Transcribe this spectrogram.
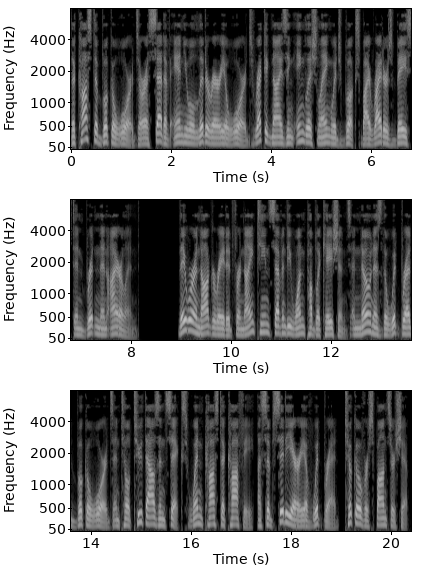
The Costa Book Awards are a set of annual literary awards recognising English-language books by writers based in Britain and Ireland. They were inaugurated for 1971 publications and known as the Whitbread Book Awards until 2006 when Costa Coffee, a subsidiary of Whitbread, took over sponsorship.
